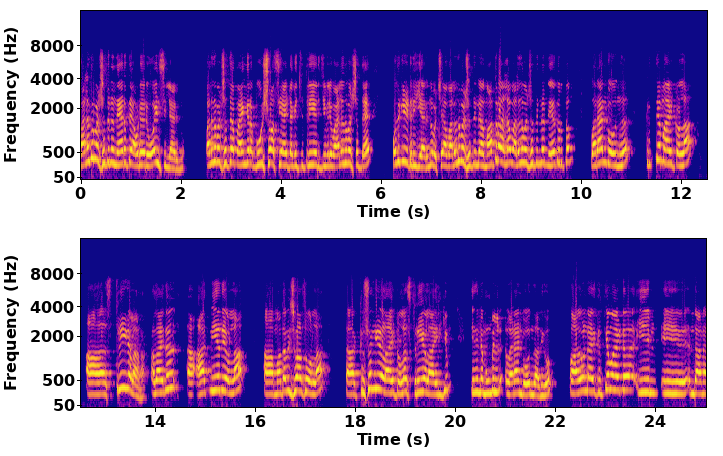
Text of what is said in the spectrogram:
വലതുപക്ഷത്തിന് നേരത്തെ അവിടെ ഒരു വോയിസ് ഇല്ലായിരുന്നു. വലതുപക്ഷത്തെ ഭയങ്കര ബൂർഷ്വാസിയായിട്ടൊക്കെ ചിത്രീകരിച്ച് ഇവർ വലതുപക്ഷത്തെ ഒതുക്കിയിട്ടിരിക്കുകയായിരുന്നു. പക്ഷെ വലതുപക്ഷത്തിന്റെ മാത്രമല്ല വലതുപക്ഷത്തിന്റെ നേതൃത്വം വരാൻ പോകുന്നത് കൃത്യമായിട്ടുള്ള സ്ത്രീകളാണ്. അതായത് ആത്മീയതയുള്ള മതവിശ്വാസമുള്ള കൃസംഗികളായിട്ടുള്ള സ്ത്രീകളായിരിക്കും ഇതിന്റെ മുമ്പിൽ വരാൻ പോകുന്നത് അധികവും. അപ്പൊ അതുകൊണ്ട് കൃത്യമായിട്ട് ഈ എന്താണ്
